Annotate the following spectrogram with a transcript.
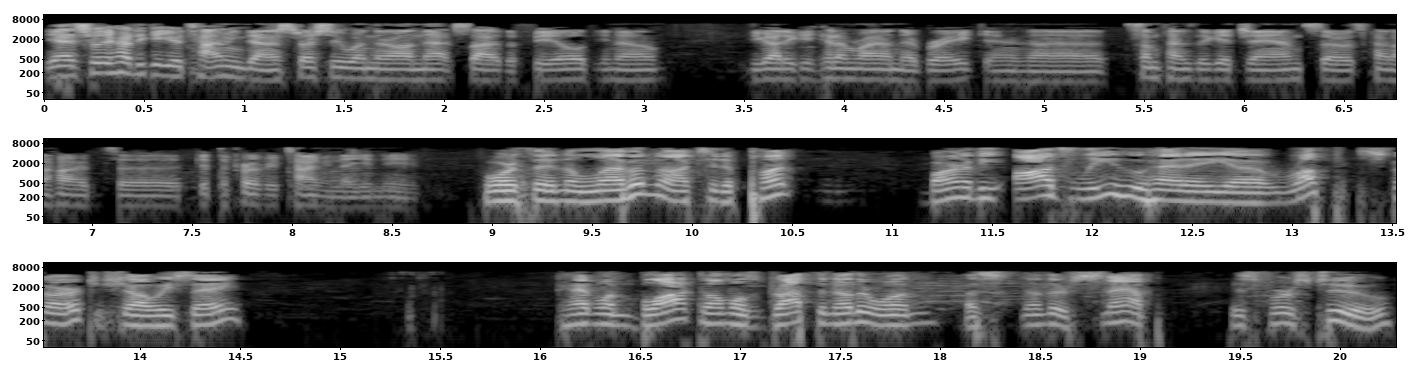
Yeah, it's really hard to get your timing down, especially when they're on that side of the field. You know, you got to hit them right on their break, and uh, sometimes they get jammed, so it's kind of hard to get the perfect timing that you need. Fourth and 11, Oxy to punt. Barnaby Odsley, who had a uh, rough start, shall we say, had one blocked, almost dropped another one, another snap, his first two.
